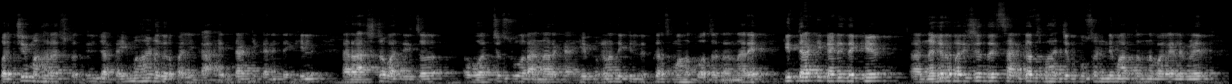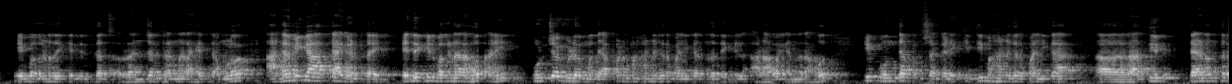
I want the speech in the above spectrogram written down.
पश्चिम महाराष्ट्रातील ज्या काही महानगरपालिका आहेत त्या ठिकाणी देखील राष्ट्रवादीचं वर्चस्व राहणार काय? हे बघणं देखील तितकंच महत्वाचं ठरणार आहे की त्या ठिकाणी देखील नगर परिषदेत सारखंच भाजप मुसंडी मारताना बघायला मिळेल. हे बघणं देखील तितकंच रंजक ठरणार आहे. त्यामुळं आगामी काळात काय घडतंय हे देखील बघणार आहोत आणि पुढच्या व्हिडिओमध्ये आपण महानगरपालिकांचा देखील आढावा घेणार आहोत की कोणत्या पक्षाकडे किती महानगरपालिका राहतील त्यानंतर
